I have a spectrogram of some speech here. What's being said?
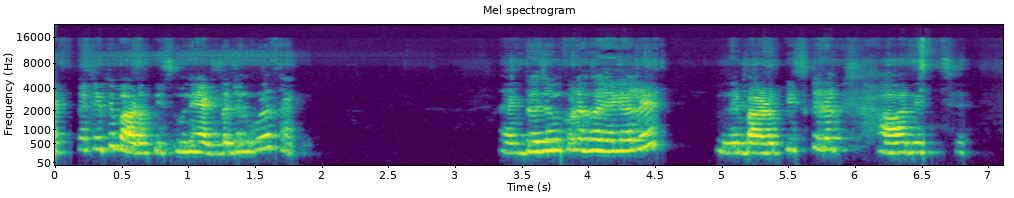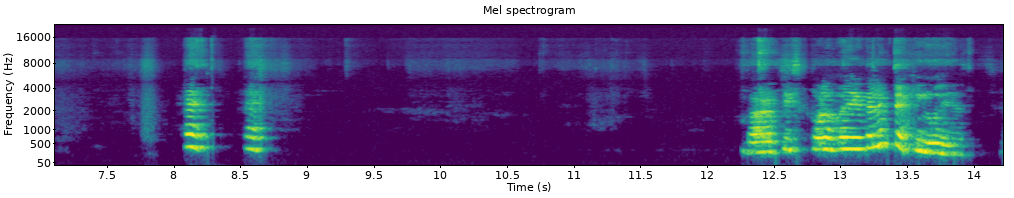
এক প্যাকেটে বারো পিস মানে এক ডজন করে থাকে। এক ডজন করে হয়ে গেলে মানে বারো পিস করে হাওয়া দিচ্ছে। হ্যাঁ হ্যাঁ। বারো পিস করে হয়ে গেলে প্যাকিং হয়ে যাচ্ছে।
